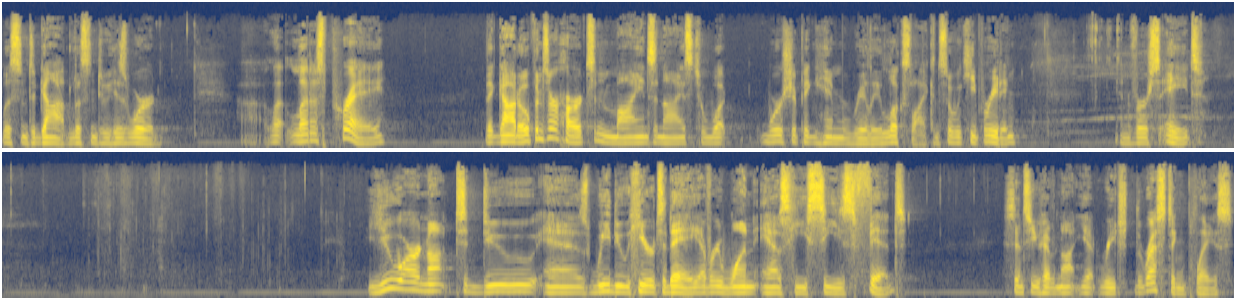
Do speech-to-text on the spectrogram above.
Listen to God, listen to his word. Uh, let, let us pray that God opens our hearts and minds and eyes to what worshiping him really looks like. And so we keep reading in verse 8. You are not to do as we do here today, everyone as he sees fit, since you have not yet reached the resting place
